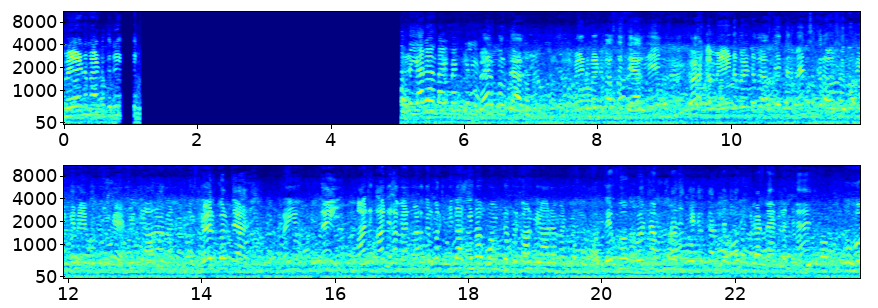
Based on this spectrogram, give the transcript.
अमेंडमेंट तैयार है अमेंडमेंट के लिए? बिल्कुल तैयार है। अमेंडमेंट वास्ते तैयार ने पर अमेंडमेंट वास्ते कन्विंस कराओ सानू भी किवें हो ठीक है। बिल्कुल तैयार नहीं नहीं आज आज अमेंडमेंट के ऊपर किना किना पॉइंट पे सरकार तैयार है अमेंडमेंट के ऊपर। देखो कोना पूरा ज़िक्र करते बहुत बड़ा टाइम लगना है। वो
